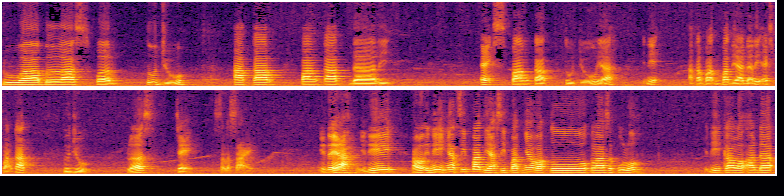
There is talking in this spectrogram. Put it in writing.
12 per 7 akar pangkat dari X pangkat 7 ya. Ini akar pangkat 4 ya dari X pangkat 7 plus C. Selesai. Gitu ya. Jadi kalau ini ingat sifat ya sifatnya waktu kelas 10 jadi kalau ada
